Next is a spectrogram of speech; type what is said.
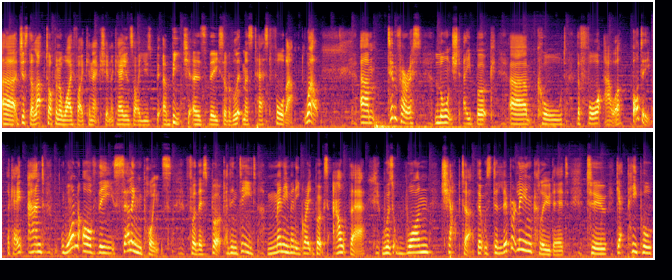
uh, just a laptop and a Wi Fi connection, okay? And so I use a beach as the sort of litmus test for that. Well, um, Tim Ferriss launched a book uh, called The Four Hour Body. Okay, and one of the selling points for this book, and indeed many, many great books out there, was one chapter that was deliberately included to get people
